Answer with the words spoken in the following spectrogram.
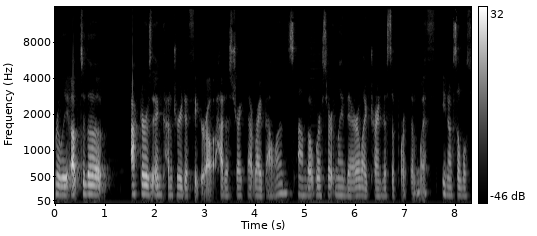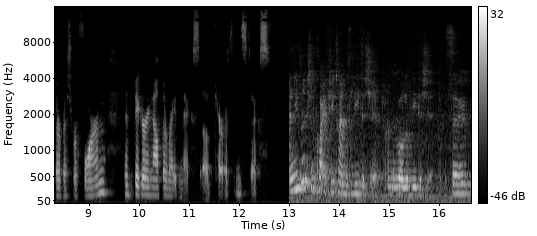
really up to the actors and country to figure out how to strike that right balance. Um, but we're certainly there, like trying to support them with, you know, civil service reform and figuring out the right mix of carrots and sticks. And you mentioned quite a few times leadership and the role of leadership. So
